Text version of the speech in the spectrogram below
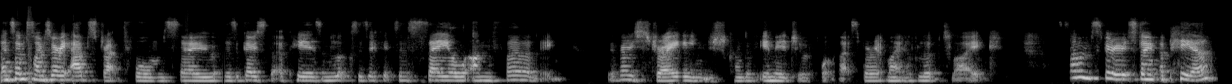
and sometimes very abstract forms. So there's a ghost that appears and looks as if it's a sail unfurling. A very strange kind of image of what that spirit might have looked like. Some spirits don't appear,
